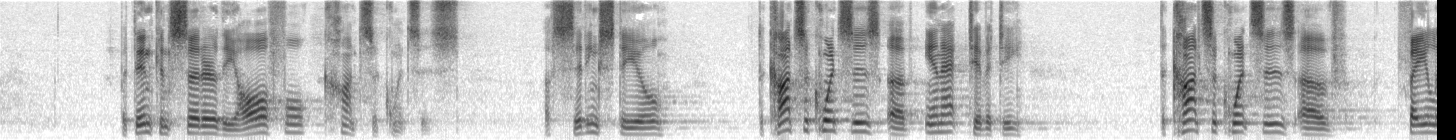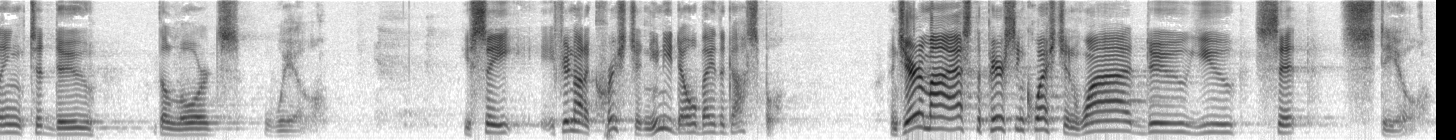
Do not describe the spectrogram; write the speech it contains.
But then consider the awful consequences of sitting still, the consequences of inactivity, the consequences of failing to do the Lord's will. You see, if you're not a Christian, you need to obey the gospel. And Jeremiah asked the piercing question why do you sit still?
